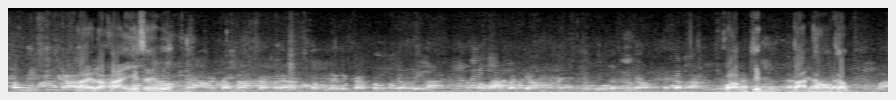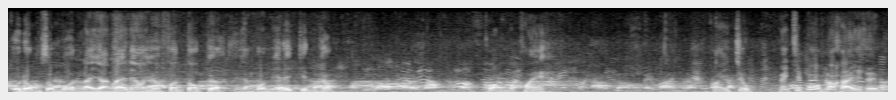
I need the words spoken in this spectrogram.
เขามีสินค้า หลายแล้วขายอยู่ไสบ่นะครับนอกจากกระดาษสองนาฬิกาสองเครื่องเล่นเข้ามาประจำที่นี่นะครับนะครับอะความกินบ้านเฮาครับ อุดมสมบูรณ์หลายอย่างหลายแนวอยู่ฝนตกก็ยังพอมีได้กินครับกองบักหอย หอยจุบแมงจิโปมแล้วขายอยู่ไสบ่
